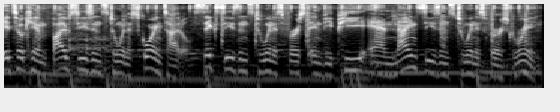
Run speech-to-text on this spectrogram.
it took him 5 seasons to win a scoring title, 6 seasons to win his first MVP, and 9 seasons to win his first ring.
